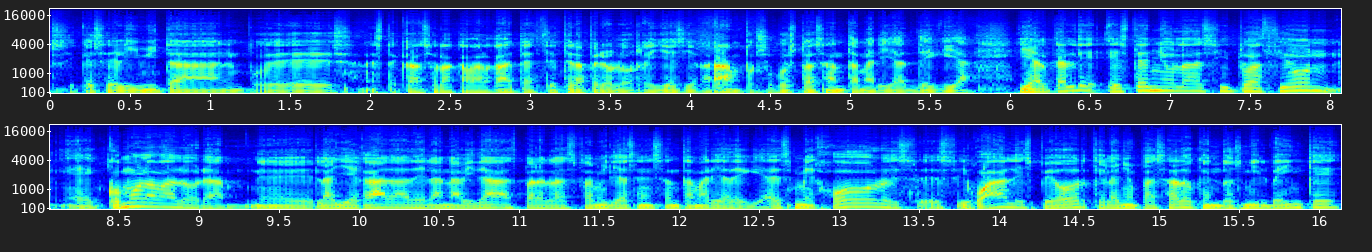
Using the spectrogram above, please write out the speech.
sí que se limitan, pues, en este caso la cabalgata, etcétera, pero los Reyes llegarán, por supuesto, a Santa María de Guía. Y alcalde, este año la situación, eh, ¿cómo la valora? Eh, la llegada de la Navidad para las familias en Santa María de Guía, ¿es mejor, es, igual, es peor que el año pasado, que en 2020?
